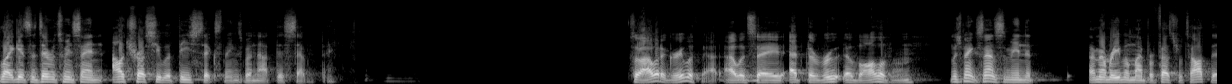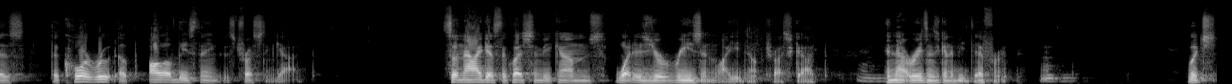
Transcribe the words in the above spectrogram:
like it's the difference between saying, I'll trust you with these six things, but not this seventh thing. Mm-hmm. So I would agree with that. I would mm-hmm. say at the root of all of them, which makes sense. I mean, I remember even my professor taught this. The core root of all of these things is trusting God. So now I guess the question becomes, what is your reason why you don't trust God? And that reason is going to be different. Mm-hmm. Which,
